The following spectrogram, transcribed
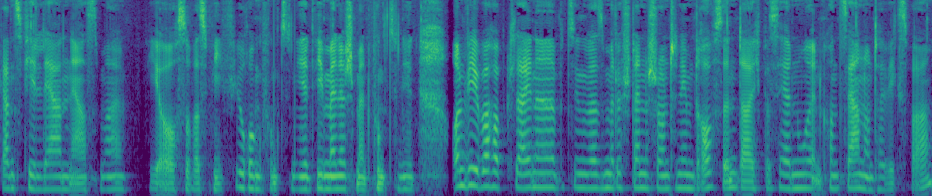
ganz viel lernen erstmal, wie auch sowas wie Führung funktioniert, wie Management funktioniert und wie überhaupt kleine bzw. mittelständische Unternehmen drauf sind, da ich bisher nur in Konzernen unterwegs war.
